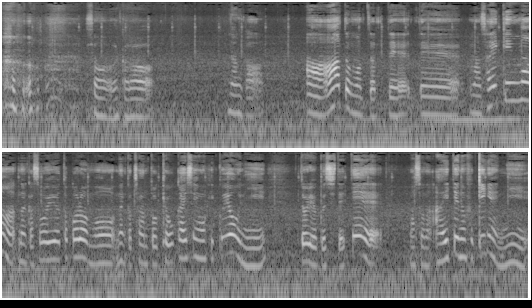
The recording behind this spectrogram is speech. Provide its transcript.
そうだからなんかああと思っちゃって。で、まあ、最近はなんかそういうところもなんかちゃんと境界線を引くように努力しててまあ、その相手の不機嫌に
